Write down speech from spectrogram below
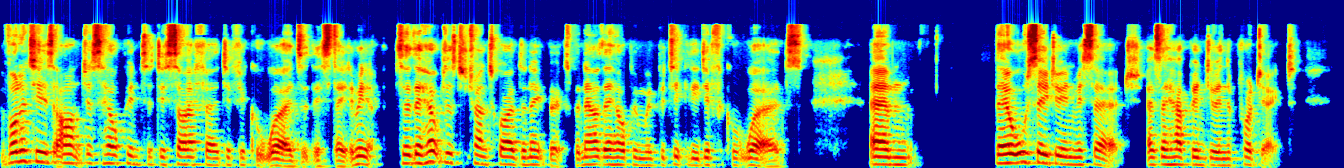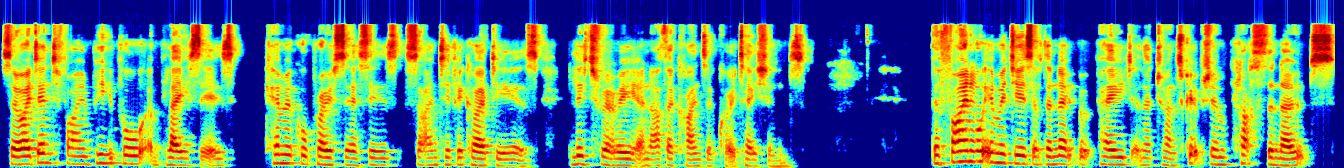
volunteers aren't just helping to decipher difficult words at this stage. I mean, so they helped us to transcribe the notebooks, but now they're helping with particularly difficult words. Um, they're also doing research as they have been doing the project. So identifying people and places, chemical processes, scientific ideas, literary and other kinds of quotations. The final images of the notebook page and the transcription plus the notes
